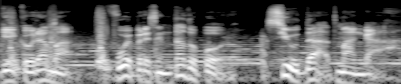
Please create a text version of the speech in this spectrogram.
Gekorama fue presentado por Ciudad Manga.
